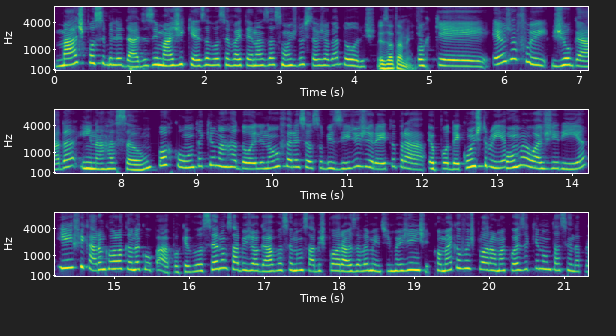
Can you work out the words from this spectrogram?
mais possibilidades e mais riqueza você vai ter nas ações dos seus jogadores. Exatamente. Porque eu já fui julgada em narração por conta que o narrador ele não ofereceu subsídios direito para eu poder construir como eu agiria e ficaram colocando a culpa, ah, porque você não sabe jogar, você não sabe explorar os elementos. Mas, gente, como é que eu vou explorar uma coisa que não tá sendo apresentada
